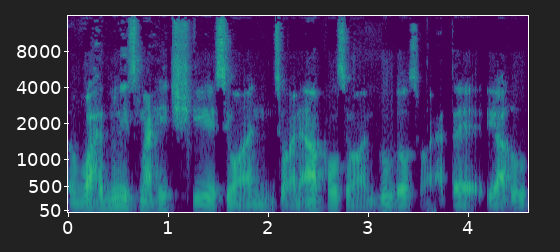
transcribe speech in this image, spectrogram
واحد من يسمع هيك شيء سواء سواء Apple سواء جوجل سواء حتى ياهو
